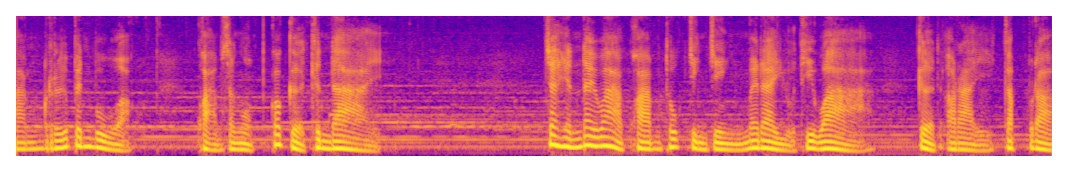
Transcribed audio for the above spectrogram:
างหรือเป็นบวก ความสงบก็เกิดขึ้นได้ จะเห็นได้ว่าความทุกข์จริงๆ ไม่ได้อยู่ที่ว่า เกิดอะไรกับเรา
